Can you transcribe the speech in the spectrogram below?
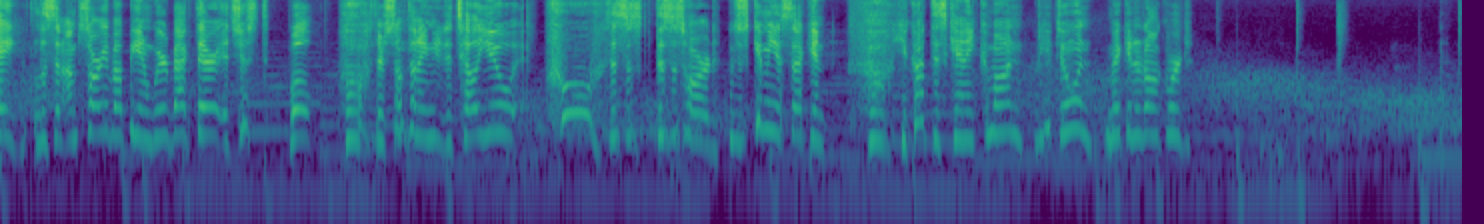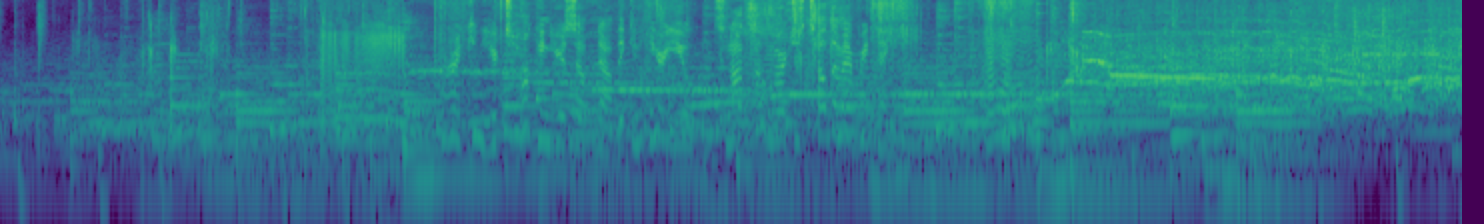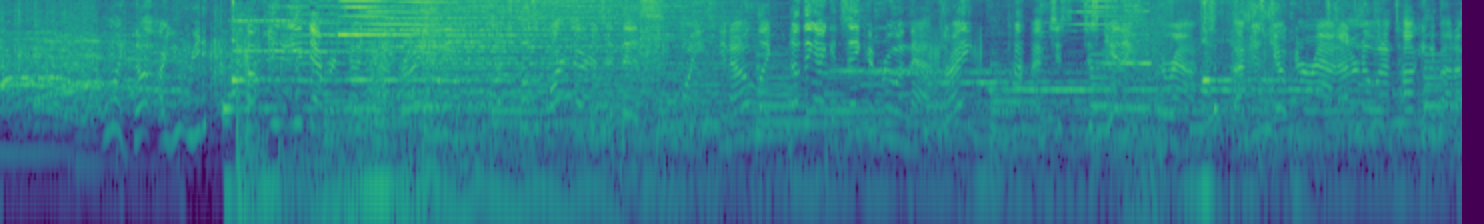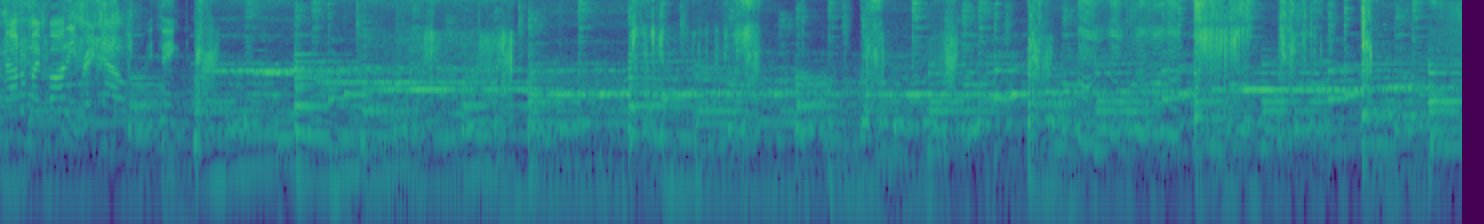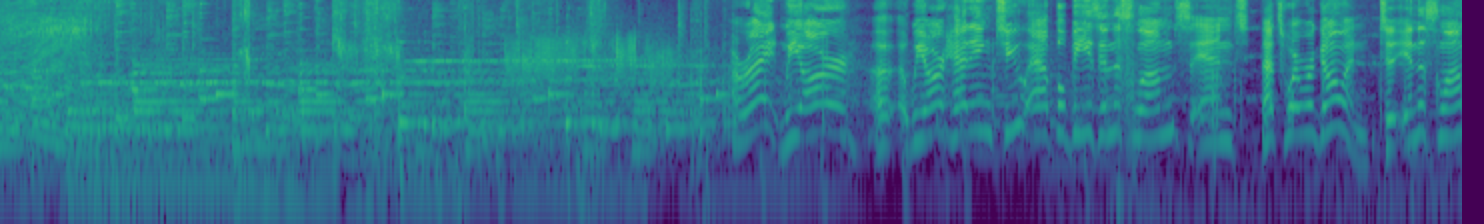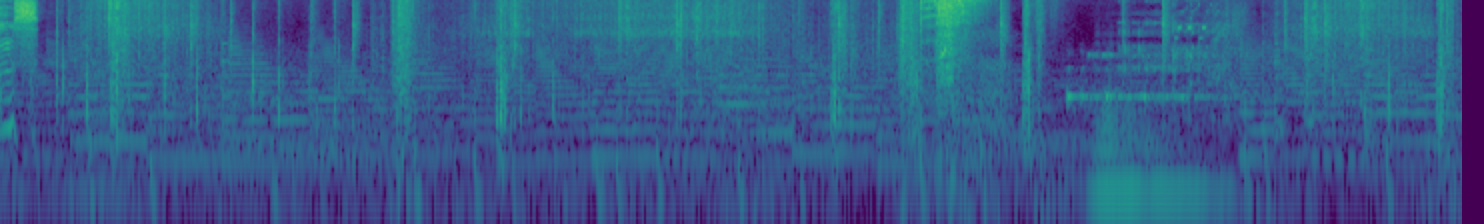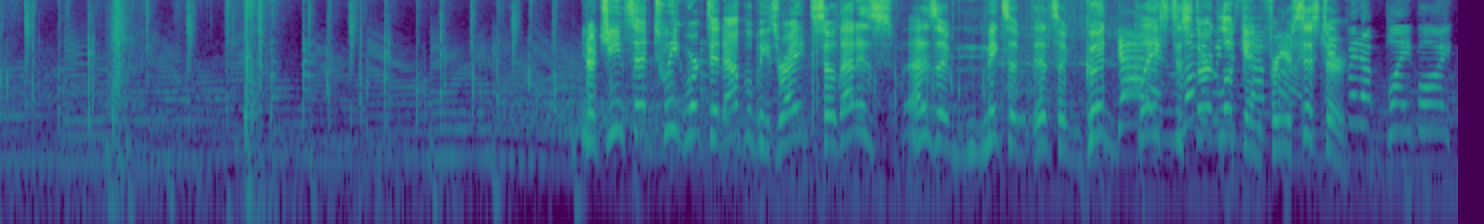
Hey, listen, I'm sorry about being weird back there. It's just, well, there's something I need to tell you. Whew, this is this is hard. Just give me a second. Oh, you got this, Kenny. Come on. What are you doing? Making it awkward. All right, Kenny, you're talking to yourself now. They can hear you. It's not so hard. Just tell them everything. Are you reading? you, you never judge me, right? I mean, we're such close partners at this point, you know? Like, nothing I could say could ruin that, right? I'm just, just kidding around. Just, I'm just joking around. I don't know what I'm talking about. I'm out of my body right now, I think. We are heading to Applebee's in the slums, and that's where we're going to in the slums. You know, Gene said Tweeg worked at Applebee's, right? So that is that is a makes a it's a good God, place to start looking for your sister. Keep it up, Playboy.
